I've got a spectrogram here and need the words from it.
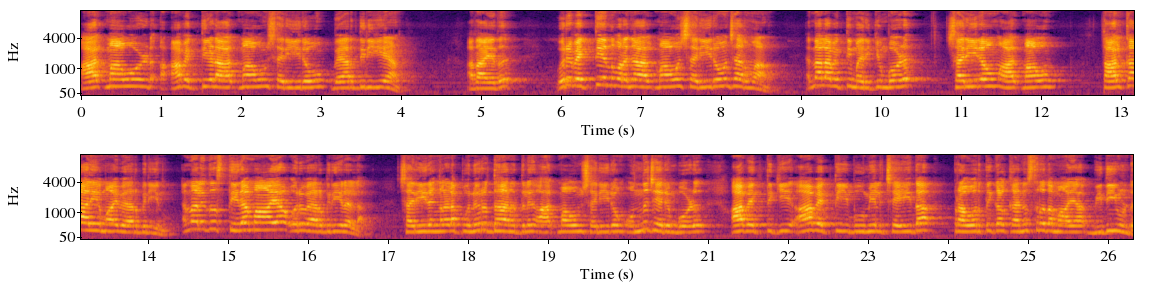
ആത്മാവോട് ആ വ്യക്തിയുടെ ആത്മാവും ശരീരവും വേർതിരിയുകയാണ്. അതായത് ഒരു വ്യക്തി എന്ന് പറഞ്ഞാൽ ആത്മാവും ശരീരവും ചേർന്നതാണ്. എന്നാൽ ആ വ്യക്തി മരിക്കുമ്പോൾ ശരീരവും ആത്മാവും താൽക്കാലികമായി വേർപിരിയുന്നു. എന്നാൽ ഇത് സ്ഥിരമായ ഒരു വേർപിരിയലല്ല. ശരീരങ്ങളുടെ പുനരുദ്ധാനത്തിൽ ആത്മാവും ശരീരവും ഒന്നു ചേരുമ്പോൾ ആ വ്യക്തിക്ക് ആ വ്യക്തി ഈ ഭൂമിയിൽ ചെയ്ത പ്രവൃത്തികൾക്കനുസൃതമായ വിധിയുണ്ട്.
